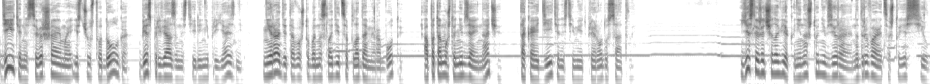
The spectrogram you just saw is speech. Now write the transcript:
Деятельность, совершаемая из чувства долга, без привязанности или неприязни, не ради того, чтобы насладиться плодами работы, а потому что нельзя иначе, такая деятельность имеет природу сатвы. Если же человек, ни на что не взирая, надрывается, что есть сил,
